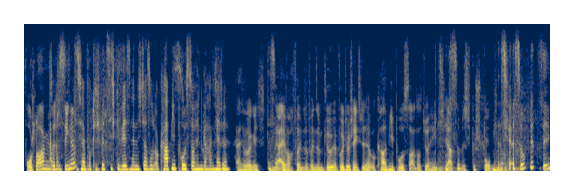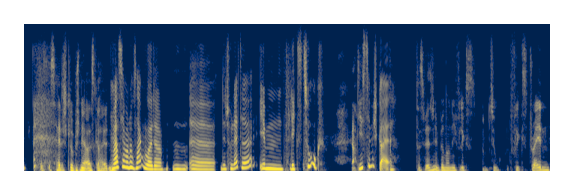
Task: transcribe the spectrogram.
vorschlagen, Aber solche das, Dinge. das wäre wirklich witzig gewesen, wenn ich da so ein Okapi-Poster hingehangen hätte. Also wirklich, Das- mir einfach von, so- von so einem Klo- Fotoschecks mit der Okabi-Poster an der Tür hängt, ich wär wäre so- gestorben. Das wäre so witzig. Das, das hätte ich, glaube ich, nie ausgehalten. Was ich aber noch sagen wollte, äh, eine Toilette im Flixzug, Ja. die ist ziemlich geil. Das weiß ich ich bin noch nie Flix, Flix Train.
